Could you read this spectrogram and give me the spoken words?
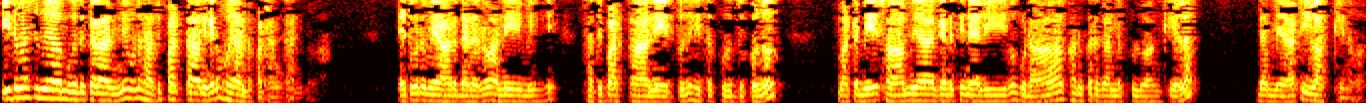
ඊට පස්සේ මෙයා මොකද කරන්නේ? උඩ සතිපට්ඨානය ගැන හොයන්න පටන් ගන්නවා. එතකොට මෙයාට දැනෙනවා අනේ මේ සතිපට්ඨානයේ තුල හිත පුරුදු කළොත් මට මේ ස්වාමියා ගැන තියෙන ඇලීම ගොඩාක් අනු කරගන්න පුළුවන් කියලා දැන් මෙයාට ඉලක්ක වෙනවා.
